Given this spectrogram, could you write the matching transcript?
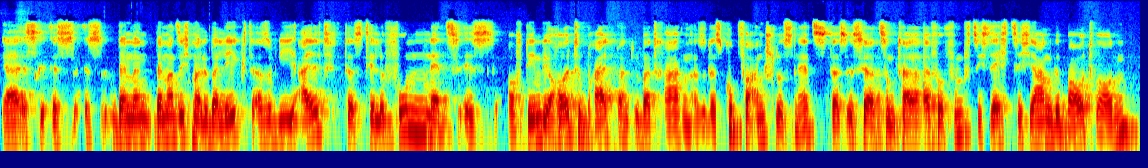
Ja, es, es, es, wenn, man, wenn man sich mal überlegt, also wie alt das Telefonnetz ist, auf dem wir heute Breitband übertragen, also das Kupferanschlussnetz, das ist ja zum Teil vor 50, 60 Jahren gebaut worden.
